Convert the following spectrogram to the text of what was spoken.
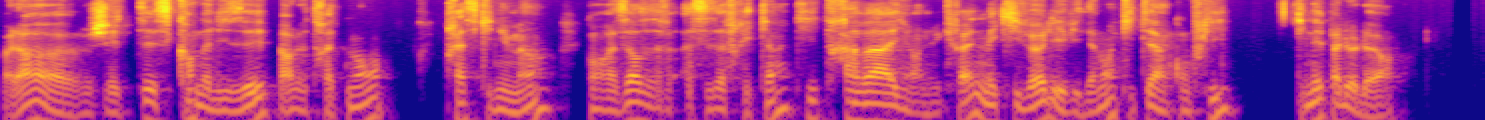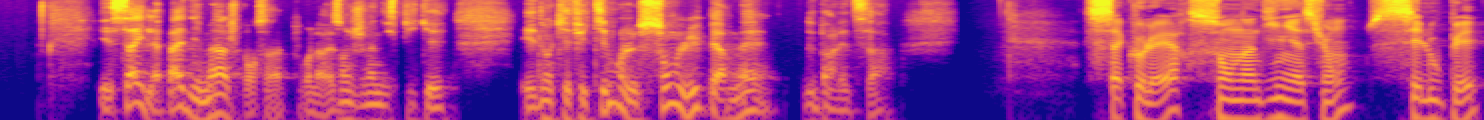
voilà, euh, j'ai été scandalisé par le traitement presque inhumain qu'on réserve à ces Africains qui travaillent en Ukraine, mais qui veulent évidemment quitter un conflit qui n'est pas le leur. Et ça, il n'a pas d'image pour ça, pour la raison que je viens d'expliquer. Et donc, effectivement, le son lui permet de parler de ça. Sa colère, son indignation, c'est loupé.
